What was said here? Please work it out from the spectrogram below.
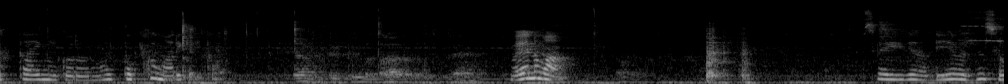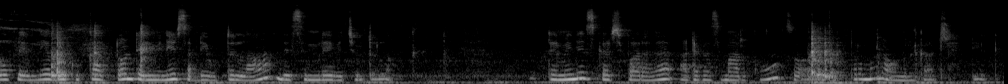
அப்படியே உங்களுக்கு ஒரு ஒரு மாதிரி தொக்கு மாதிரி கிடைக்கும் வேணுமா? சரி இது அப்படியே வந்து ஸ்லோ ஃப்ளேம்லேயே அப்படியே குக் ஆகட்டும். டென் மினிட்ஸ் அப்படியே விட்டுடலாம். இது சிம்லேயே வச்சு விட்டுடலாம். டென் மினிட்ஸ் கழிச்சு பாருங்கள் அட்டகாசமாக இருக்கும். ஸோ அதுக்கப்புறமா நான் உங்களுக்கு காட்டுறேன். எப்படி இருக்கு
